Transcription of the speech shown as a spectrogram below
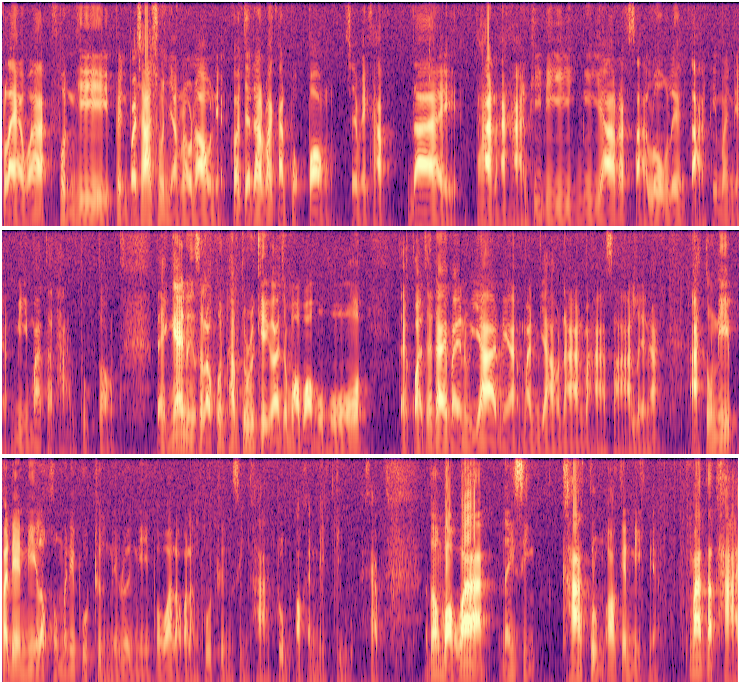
แปลว่าคนที่เป็นประชาชนอย่างเราๆเนี่ยก็จะได้รับการปกป้องใช่ไหมครับ ได้ทานอาหารที่ดี มียารักษาโรคอะไรต่างๆที่มันเนี่ยมีมาตรฐานถูกต้อง แต่แง่หนึ่งสำหรับคนทำธุรกิจก็อาจจะบอกว่าโอ้โห แต่กว่าจะได้ใบอนุญาตเนี่ยมันยาวนานมหาศาลเลยนะอะตรงนี้ประเด็นนี้เราคงไม่ได้พูดถึงในเรื่องนี้เพราะว่าเรากำลังพูดถึงสินค้ากลุ่มออร์แกนิกอยู่นะครับต้องบอกว่าในสินค้ากลุ่มออร์แกนิกเนี่ย มาตรฐาน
